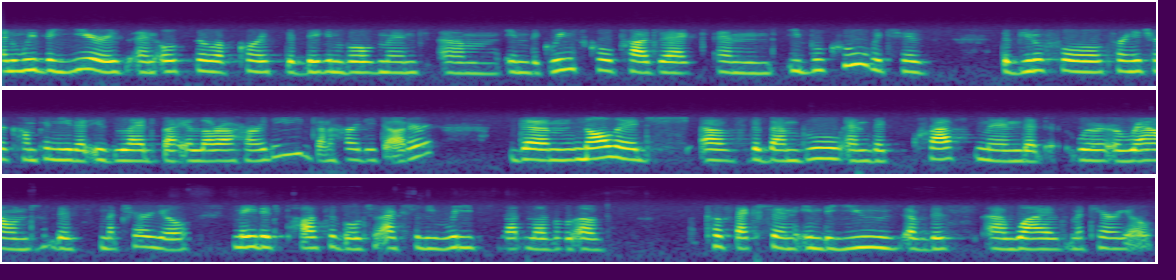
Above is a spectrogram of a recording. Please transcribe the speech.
And with the years, and also, of course, the big involvement um, in the Green School project and Ibuku, which is the beautiful furniture company that is led by Elora Hardy, John Hardy's daughter, the knowledge of the bamboo and the craftsmen that were around this material made it possible to actually reach that level of perfection in the use of this uh, wild material.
